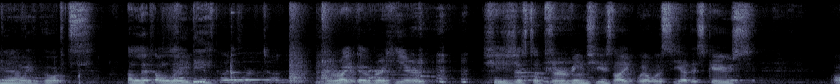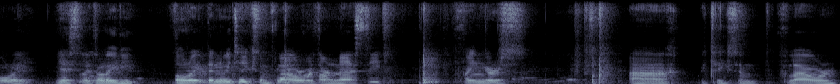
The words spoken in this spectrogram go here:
Now we've got a little lady right over here. She's just observing. She's like, well, we'll see how this goes. All right. Yes, little lady. All right. Then we take some flour with our nasty fingers. Uh, we take some flour,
